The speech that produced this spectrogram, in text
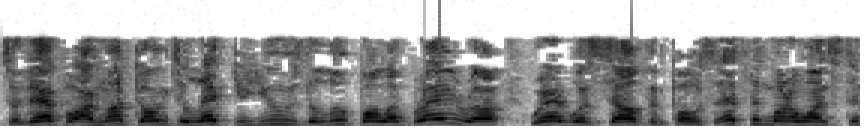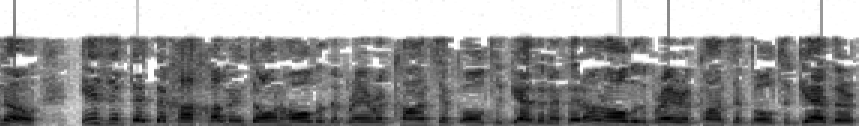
So therefore, I'm not going to let you use the loophole of Breira where it was self-imposed. So that's the Gemara wants to know. Is it that the Chachamim don't hold of the Breira concept altogether? And if they don't hold of the Breira concept altogether,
